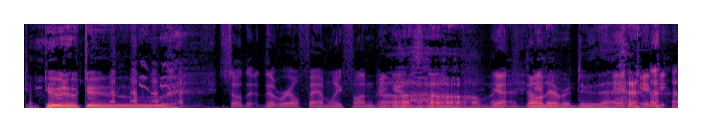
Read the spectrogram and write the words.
Do, do, do. So the, the real family fun begins. Oh, man. Yeah. Don't If- ever do that. if, you,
